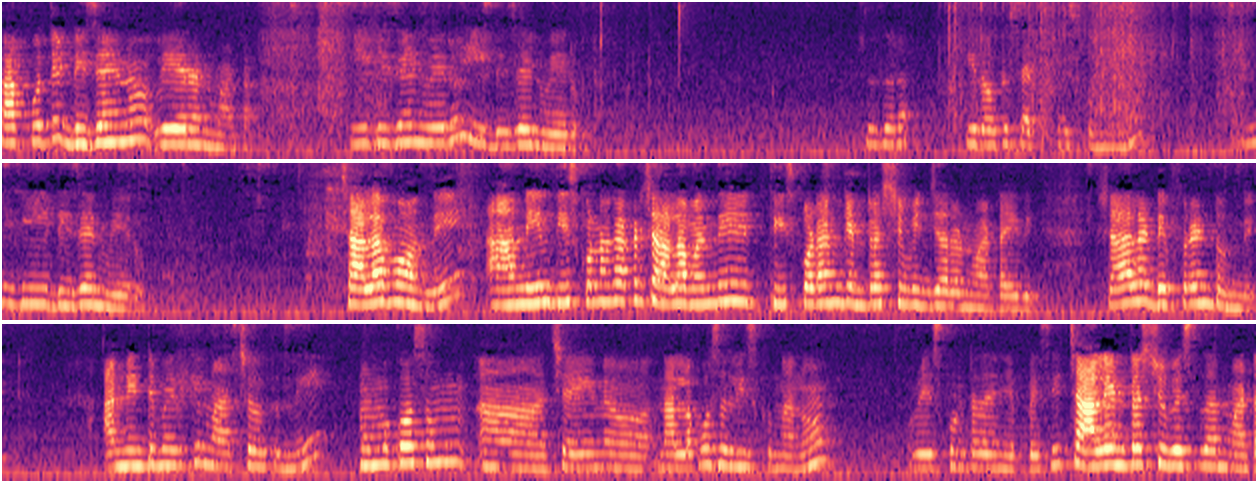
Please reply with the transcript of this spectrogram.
కాకపోతే డిజైన్ వేరనమాట ఈ డిజైన్ వేరు ఈ డిజైన్ వేరు. చూసారా? ఇది ఒక సెట్ తీసుకున్నాను. ఇది డిజైన్ వేరు. చాలా బాగుంది. నేను తీసుకున్నాక అక్కడ చాలా మంది తీసుకోవడానికి ఇంట్రెస్ట్ చూపించారనమాట ఇది. చాలా డిఫరెంట్ ఉంది. అన్నింటి మీదకి మ్యాచ్ అవుతుంది. మమ్మ కోసం చైన్ నల్లపూసలు తీసుకున్నాను. వేసుకుంటుందని చెప్పేసి. చాలా ఇంట్రెస్ట్ చూపిస్తుంది అనమాట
